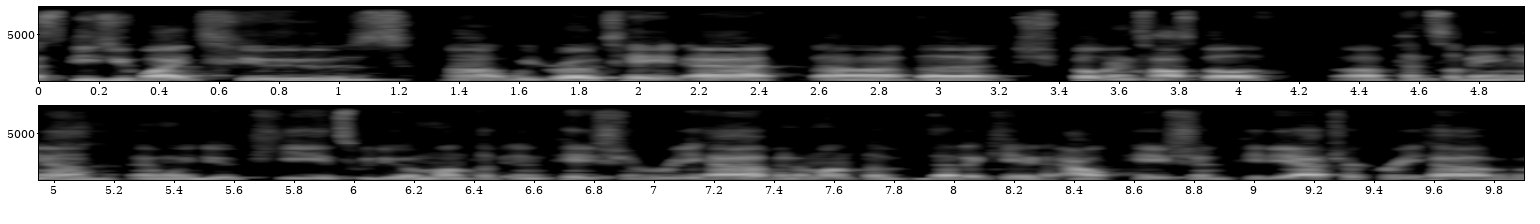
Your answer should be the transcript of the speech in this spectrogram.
As PGY2s, uh, we rotate at uh, the Children's Hospital of uh, Pennsylvania, and we do PEDS. We do a month of inpatient rehab and a month of dedicated outpatient pediatric rehab.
